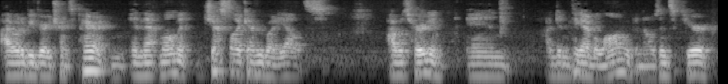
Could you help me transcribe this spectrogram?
I want to be very transparent. In, in that moment, just like everybody else, I was hurting, and I didn't think I belonged, and I was insecure.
